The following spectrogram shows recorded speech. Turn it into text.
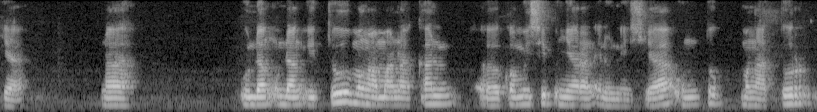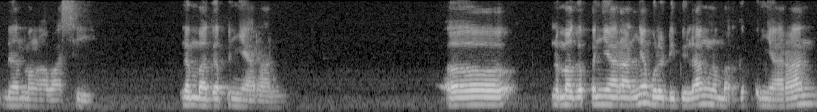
Ya. Nah, undang-undang itu mengamanahkan uh, Komisi Penyiaran Indonesia untuk mengatur dan mengawasi lembaga penyiaran eh, lembaga penyiarannya boleh dibilang lembaga penyiaran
